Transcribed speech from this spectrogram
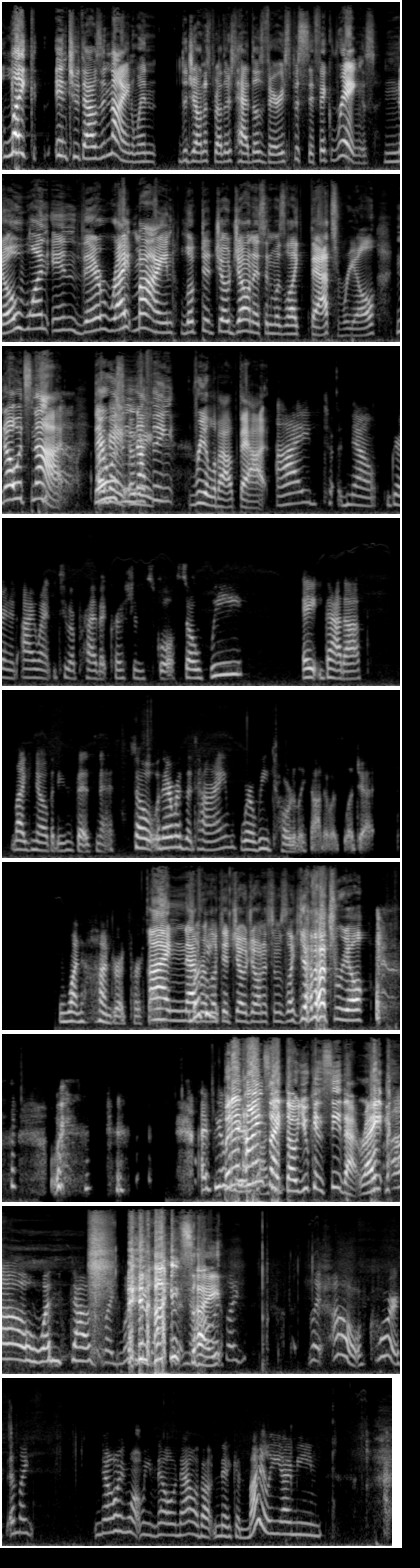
like in 2009 when the Jonas Brothers had those very specific rings. No one in their right mind looked at Joe Jonas and was like, "That's real." No, it's not. There Okay, was okay. nothing real about that. I t- now, granted, I went to a private Christian school, so we ate that up like nobody's business. So there was a time where we totally thought it was legit. 100%. I never Looking- looked at Joe Jonas and was like, "Yeah, that's real." I feel But in talking- hindsight, though, you can see that, right? Oh, one thousand. Like In back at it now, hindsight. it's like, like oh, of course, and like knowing what we know now about Nick and Miley, I mean,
